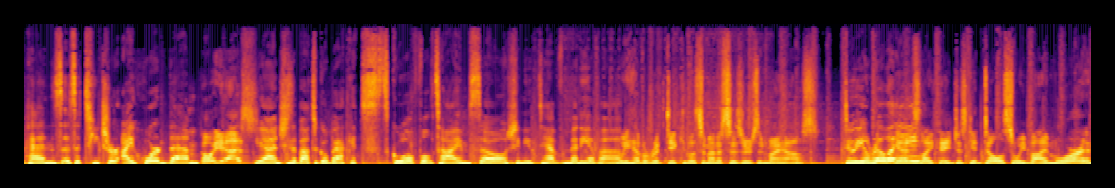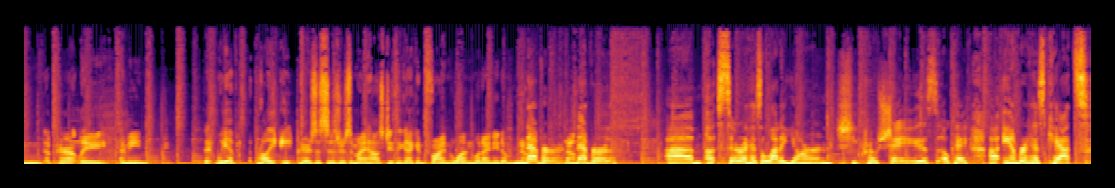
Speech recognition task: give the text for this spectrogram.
pens as a teacher, I hoard them. Oh, yes. Yeah, and she's about to go back at school full time, so she needs to have many of them. We have a ridiculous amount of scissors in my house. Do you really? Yeah, it's like they just get dull, so we buy more. And apparently, I mean, we have probably eight pairs of scissors in my house. Do you think I can find one when I need them? No. never, No. never. Um, uh, Sarah has a lot of yarn. She crochets. Okay. Uh, Amber has cats.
